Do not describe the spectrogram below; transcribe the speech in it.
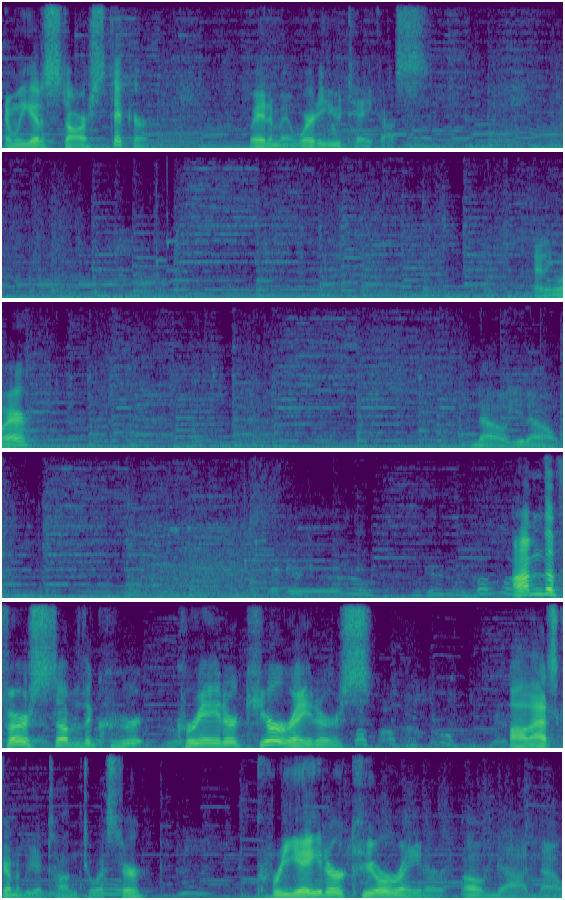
And we get a star sticker. Wait a minute, where do you take us? Anywhere? No, you don't. I'm the first of the cr creator curators. Oh, that's going to be a tongue twister. Creator curator. Oh, God, no.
